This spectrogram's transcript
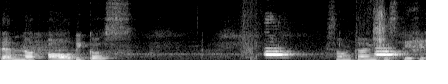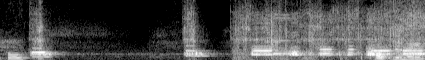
them, not all, because sometimes it's difficult. The name?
